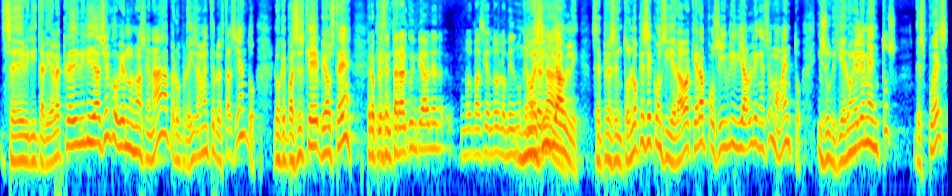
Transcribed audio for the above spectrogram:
se debilitaría la credibilidad si el gobierno no hace nada, pero precisamente lo está haciendo. Lo que pasa es que, vea usted... Pero eh, presentar algo inviable no va haciendo lo mismo que no, no es inviable. Se presentó lo que se consideraba que era posible y viable en ese momento y surgieron elementos después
